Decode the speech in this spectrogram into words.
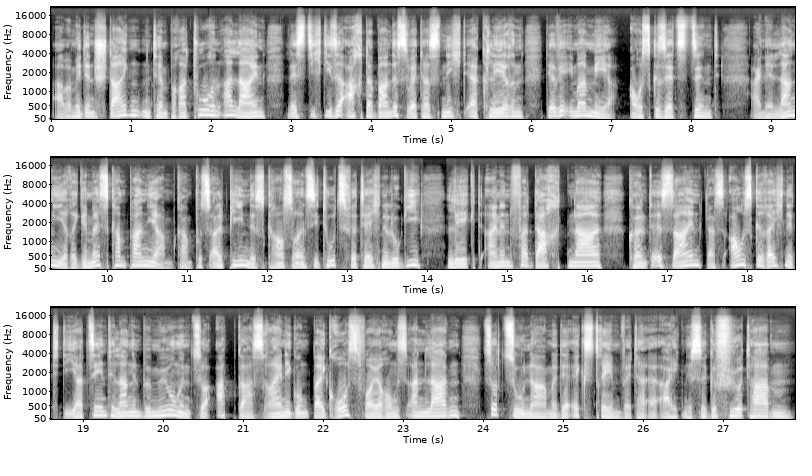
aber mit den steigenden Temperaturen allein lässt sich diese Achterbahn des Wetters nicht erklären, der wir immer mehr ausgesetzt sind. Eine langjährige Messkampagne am Campus Alpin des Karlsruher Instituts für Technologie legt einen Verdacht nahe. Könnte es sein, dass ausgerechnet die jahrzehntelangen Bemühungen zur Abgasreinigung bei Großfeuerungsanlagen zur Zunahme der Extremwetterereignisse geführt haben?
